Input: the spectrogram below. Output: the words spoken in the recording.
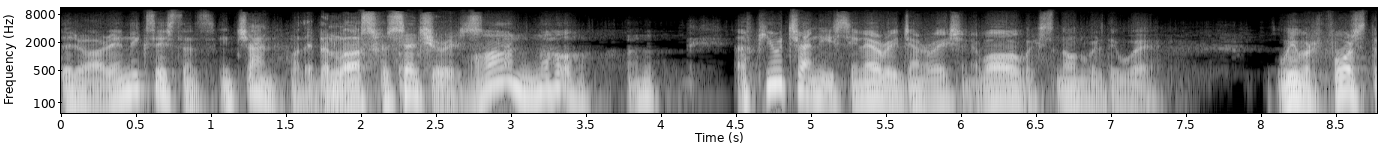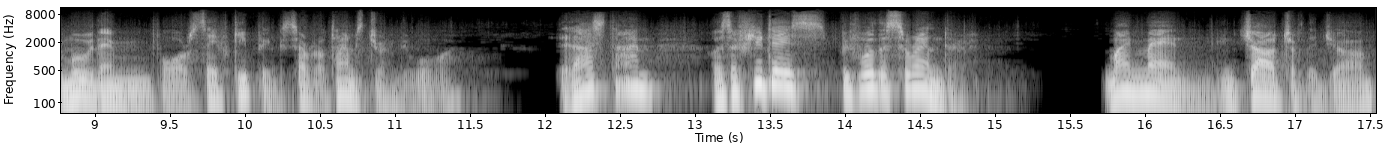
that are in existence in China. Well, they've been lost for centuries. Oh, no. A few Chinese in every generation have always known where they were. We were forced to move them for safekeeping several times during the war. The last time was a few days before the surrender. My men in charge of the job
